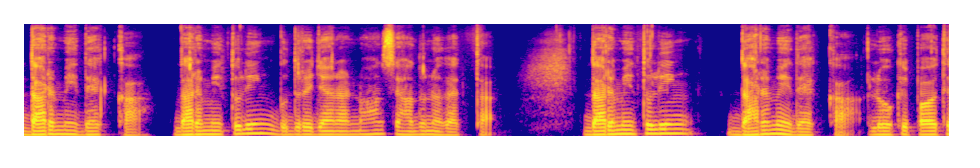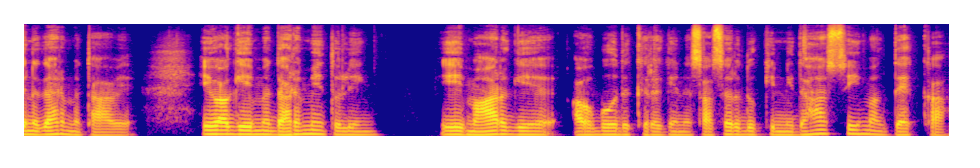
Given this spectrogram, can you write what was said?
ධර්මයේ දැක්කා. ධර්මයේ තුලින් බුදුරජාණන් වහන්සේ හඳුනාගත්තා. ධර්මයේ තුලින් ධර්මයේ දැක්කා. ලෝකේ පවතින ධර්මතාවය. ඒ වගේම ධර්මයේ තුලින් ඒ මාර්ගය අවබෝධ කරගෙන සසර දුකින් නිදහස් වීමක් දැක්කා.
